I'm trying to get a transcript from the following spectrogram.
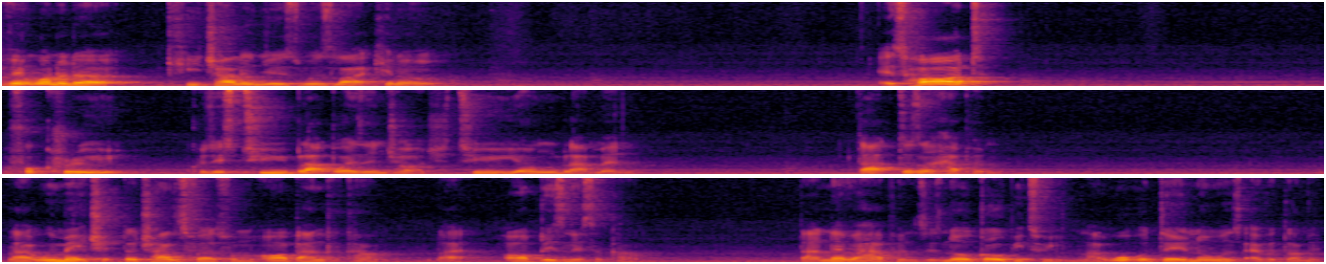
I think one of the key challenges was like, you know, it's hard for crew because it's two black boys in charge, two young black men. That doesn't happen. Like we make the transfers from our bank account, like our business account. That never happens. There's no go between. Like what we're doing, no one's ever done it.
